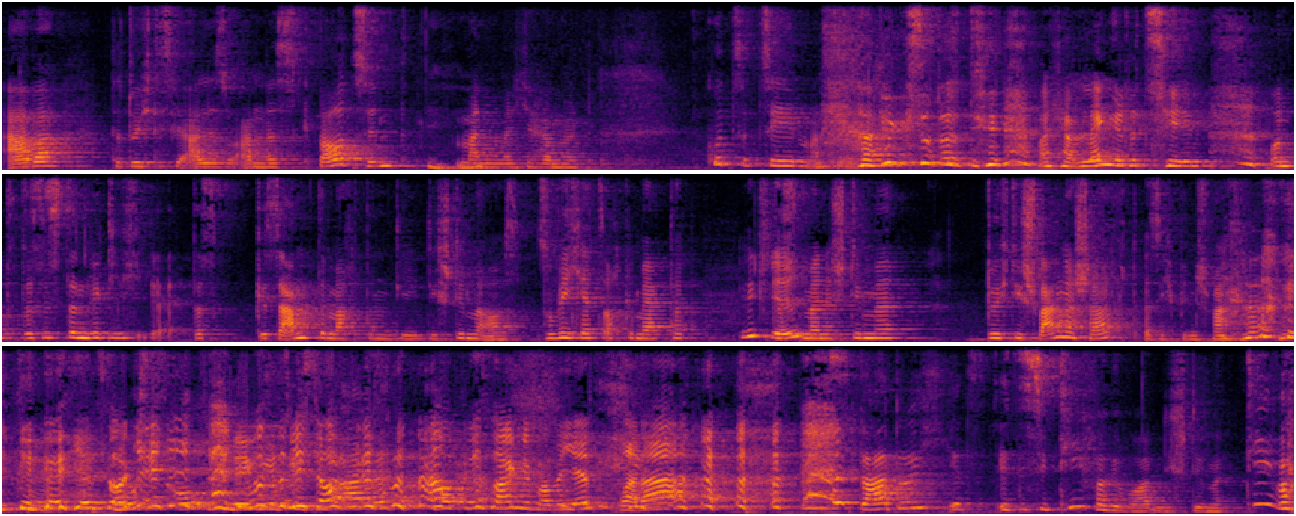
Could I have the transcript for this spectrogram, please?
Aber dadurch, dass wir alle so anders gebaut sind, man, manche haben halt kurze Zehen, manche haben, dass manche längere Zehen. Und das ist dann wirklich, das Gesamte macht dann die, die Stimme aus. So wie ich jetzt auch gemerkt habe, Wirklich? dass meine Stimme durch die Schwangerschaft, also ich bin schwanger, Jetzt, okay. Ich wusste jetzt nicht, wir es sagen aber jetzt, voilà. dadurch, jetzt, jetzt ist sie tiefer geworden, die Stimme. Tiefer.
